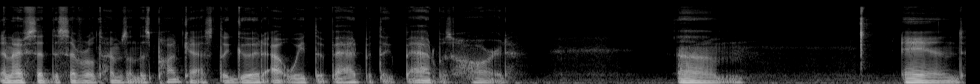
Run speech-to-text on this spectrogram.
And I've said this several times on this podcast, the good outweighed the bad, but the bad was hard. Um and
